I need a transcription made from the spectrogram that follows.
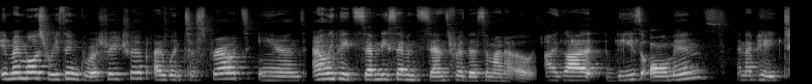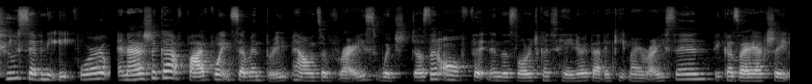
In my most recent grocery trip, I went to Sprouts and I only paid 77 cents for this amount of oats. I got these almonds and I paid 2.78 for it and I actually got 5.73 pounds of rice which doesn't all fit in this large container that I keep my rice in because I actually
